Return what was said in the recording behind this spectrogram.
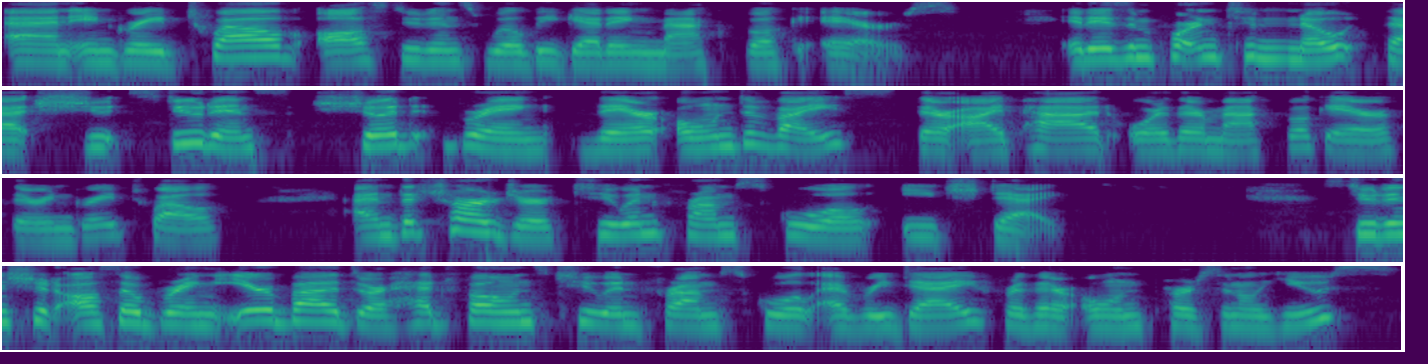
And in grade 12, all students will be getting MacBook Airs. It is important to note that sh students should bring their own device, their iPad or their MacBook Air if they're in grade 12, and the charger to and from school each day. Students should also bring earbuds or headphones to and from school every day for their own personal use.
